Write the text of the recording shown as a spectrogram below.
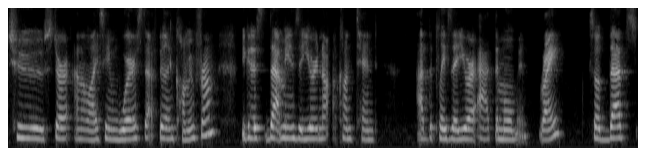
to start analyzing where's that feeling coming from because that means that you're not content at the place that you are at the moment, right? So that's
